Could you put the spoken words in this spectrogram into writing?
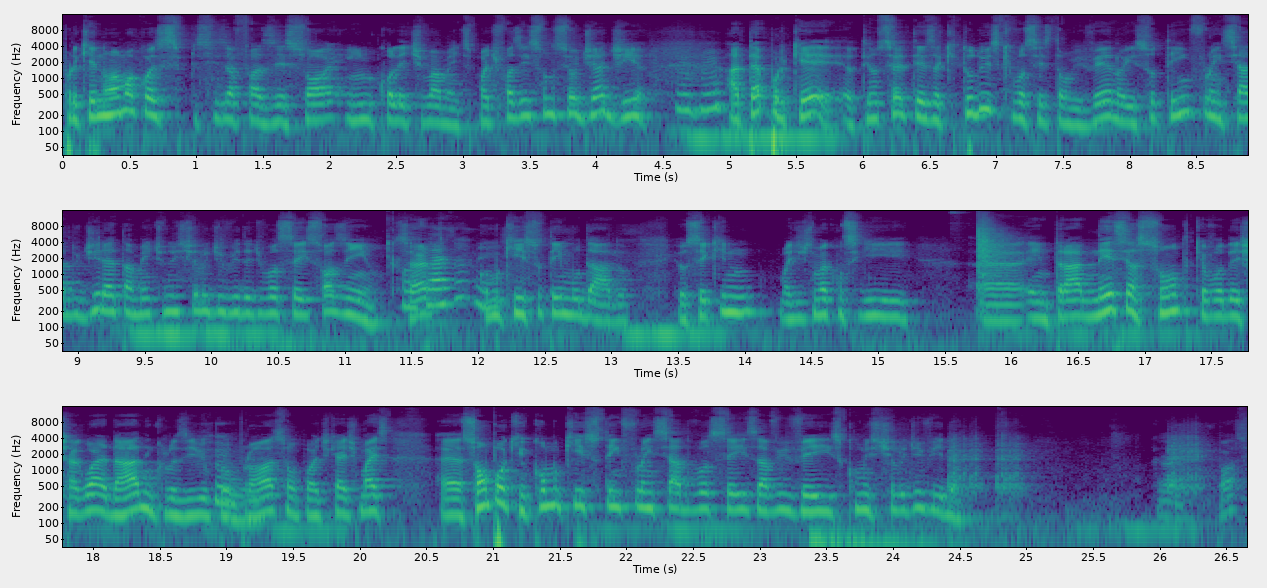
Porque não é uma coisa que você precisa fazer só em coletivamente. Você pode fazer isso no seu dia a dia. Uhum. Até porque eu tenho certeza que tudo isso que vocês estão vivendo, isso tem influenciado diretamente no estilo de vida de vocês sozinho, certo? Como que isso tem mudado? Eu sei que a gente não vai conseguir é, entrar nesse assunto que eu vou deixar guardado, inclusive para o próximo podcast, mas é, só um pouquinho, como que isso tem influenciado vocês a viver isso como estilo de vida? Cara, posso?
